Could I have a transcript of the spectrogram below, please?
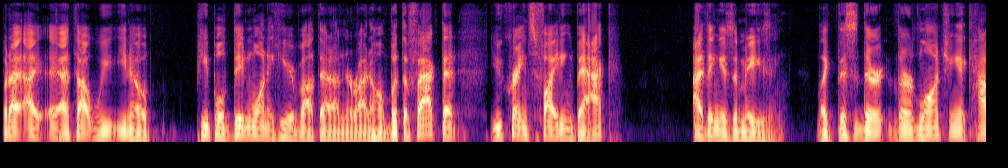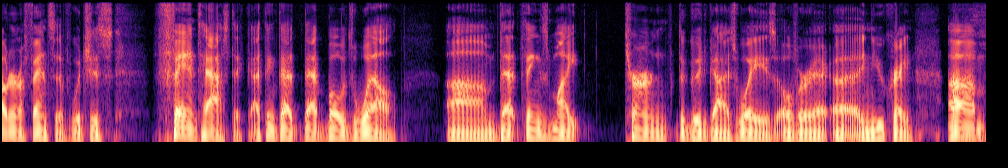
but I I, I thought we you know people didn't want to hear about that on their ride home. But the fact that Ukraine's fighting back I think is amazing. Like this, they're they're launching a counteroffensive, which is fantastic. I think that that bodes well. Um, that things might turn the good guys' ways over uh, in Ukraine. Um,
